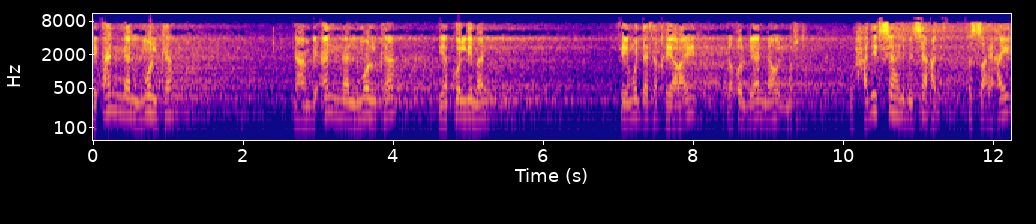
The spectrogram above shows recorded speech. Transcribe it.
بأن الملك نعم بأن الملك يكون لمن؟ في مدة الخيارين يقول بأنه للمشتري وحديث سهل بن سعد في الصحيحين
